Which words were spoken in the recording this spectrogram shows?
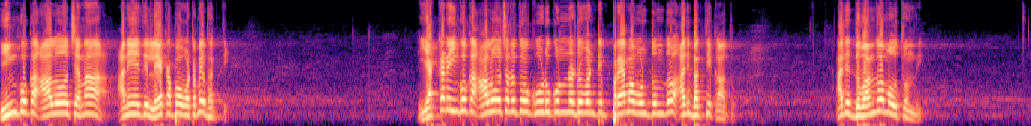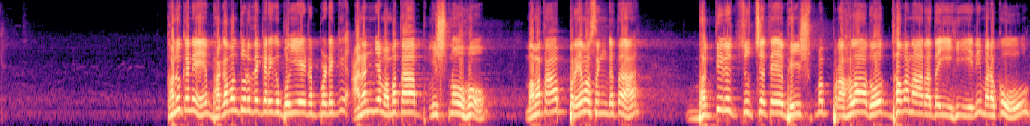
ఇంకొక ఆలోచన అనేది లేకపోవటమే భక్తి. ఎక్కడ ఇంకొక ఆలోచనతో కూడుకున్నటువంటి ప్రేమ ఉంటుందో అది భక్తి కాదు. అది ద్వంద్వం అవుతుంది కనుకనే భగవంతుడి దగ్గరికి పోయేటప్పటికి అనన్య మమతా విష్ణోహో మమతా ప్రేమ సంగత భక్తిరుచుచ్చతే భీష్మ ప్రహ్లాదోద్ధవ నారదైహి అని మనకు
